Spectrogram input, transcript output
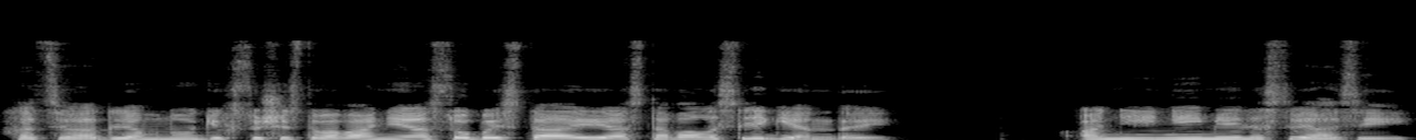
хотя для многих существование особой стаи оставалось легендой. Они не имели связей,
